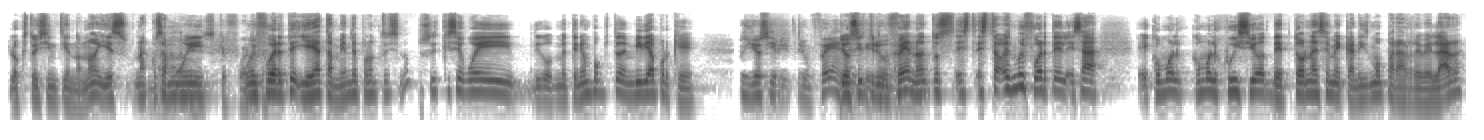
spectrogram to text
lo que estoy sintiendo, ¿no? Y es una cosa Madre, muy, fuerte. muy fuerte, y ella también de pronto dice, no, pues es que ese güey, digo, me tenía un poquito de envidia porque... Pues yo sí triunfé. Yo sí triunfé, ¿no? Entonces, es, es, es muy fuerte esa eh, cómo, el, cómo, el, juicio detona ese mecanismo para revelar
